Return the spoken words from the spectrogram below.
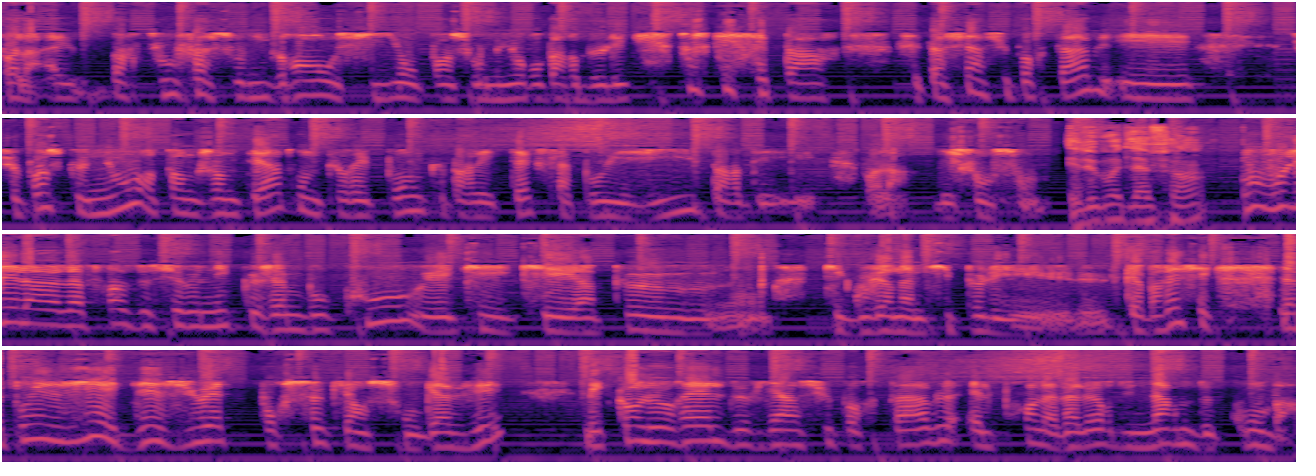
Voilà, partout face aux migrants aussi, on pense aux murs, aux barbelés, tout ce qui sépare, c'est assez insupportable et je pense que nous, en tant que gens de théâtre, on ne peut répondre que par les textes, la poésie, par des voilà, des chansons. Et le mot de la fin? Vous voulez la, la phrase de Cyril Nick que j'aime beaucoup et qui, qui est un peu qui gouverne un petit peu les, le cabaret, c'est la poésie est désuète pour ceux qui en sont gavés, mais quand le réel devient insupportable, elle prend la valeur d'une arme de combat.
